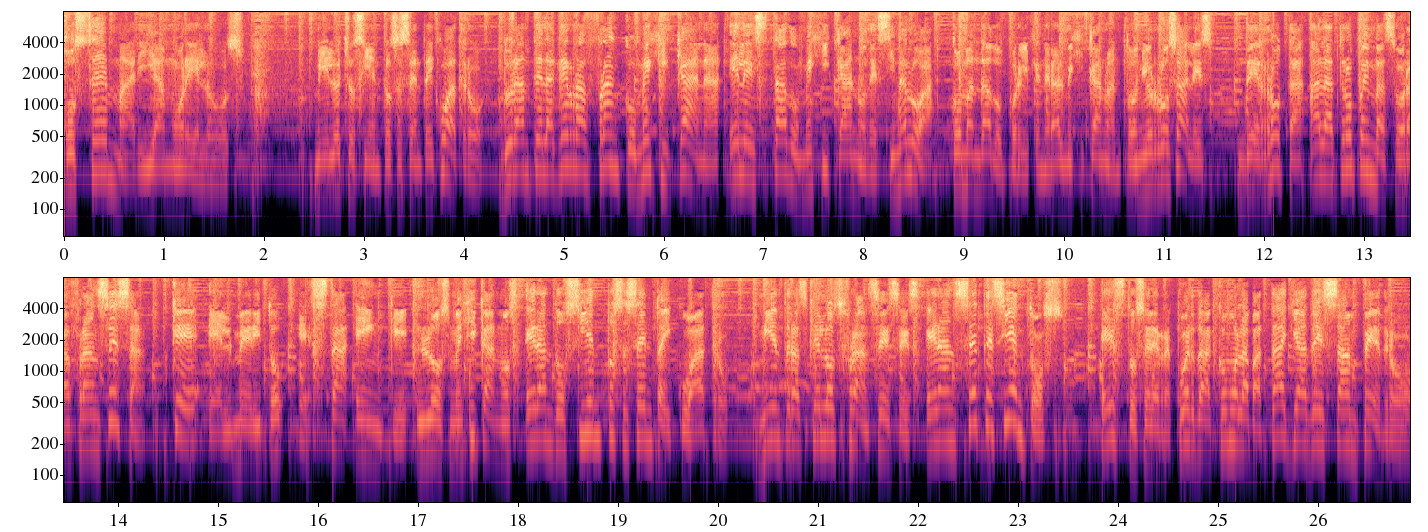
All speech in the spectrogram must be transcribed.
José María Morelos. 1864. Durante la Guerra Franco-Mexicana, el Estado mexicano de Sinaloa, comandado por el general mexicano Antonio Rosales, derrota a la tropa invasora francesa, que el mérito está en que los mexicanos eran 264, mientras que los franceses eran 700. Esto se le recuerda como la batalla de San Pedro.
